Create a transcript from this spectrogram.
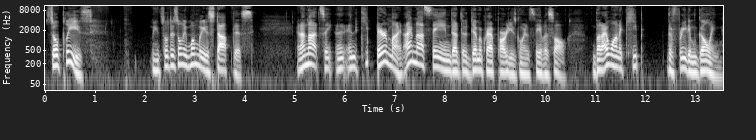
So please, I mean, so there's only one way to stop this. And I'm not saying, and keep, bear in mind, I'm not saying that the Democrat Party is going to save us all, but I want to keep the freedom going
